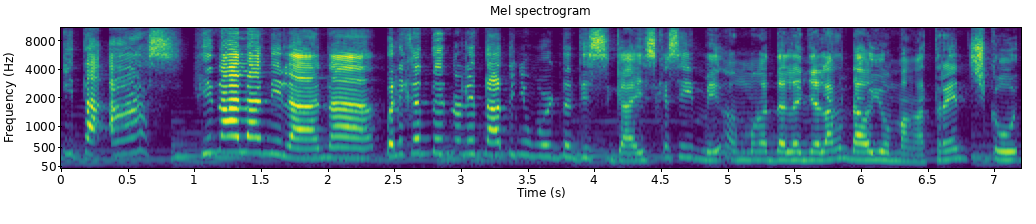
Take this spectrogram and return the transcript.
itaas. Hinala nila na balikan din ulit natin yung word na disguise kasi may ang mga dala niya lang daw yung mga trench coat,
